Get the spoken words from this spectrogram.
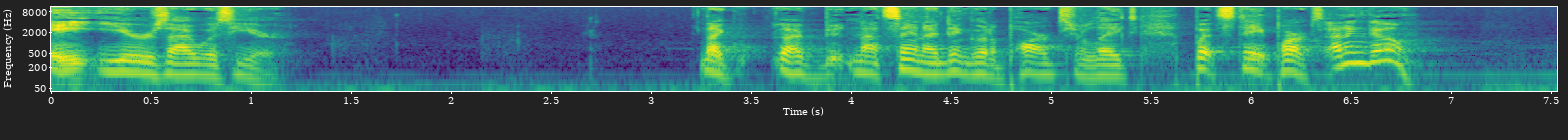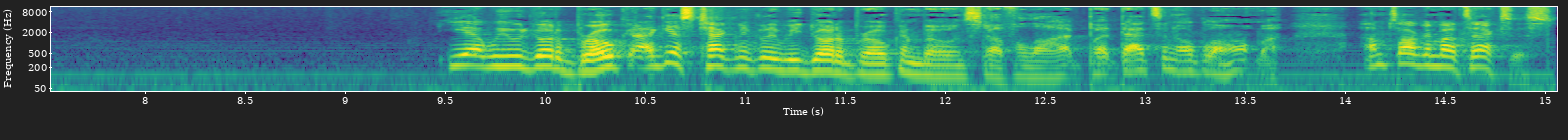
eight years I was here. Like, I'm not saying I didn't go to parks or lakes, but state parks. I didn't go. Yeah, we would go to Broke. I guess technically we'd go to Broken Bow and stuff a lot, but that's in Oklahoma. I'm talking about Texas.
